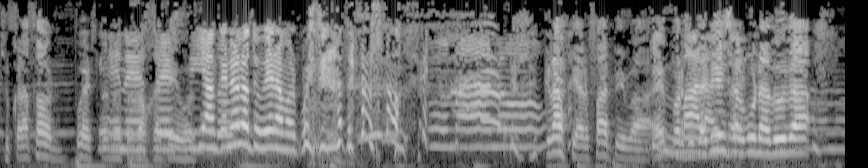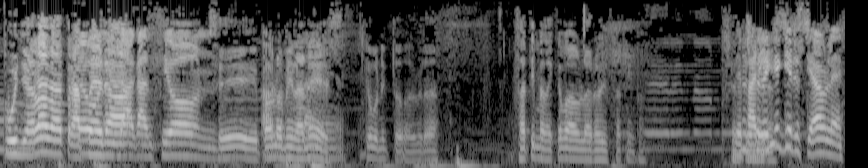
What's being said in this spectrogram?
su corazón puesto en otros objetivos. Y aunque no lo tuviéramos puesto en otros Humano. Gracias, Fátima. Eh, por si tenéis alguna duda, puñalada trapera. La canción. Sí, Pablo Milanés. Qué bonito, de verdad. Fátima, ¿de qué va a hablar hoy, Fátima? ¿De París? qué quieres que hable?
